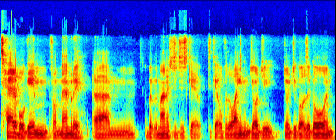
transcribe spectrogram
terrible game from memory, um, but we managed to just get to get over the line, and Georgie Georgie got us a goal, and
